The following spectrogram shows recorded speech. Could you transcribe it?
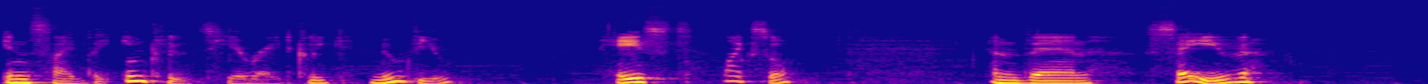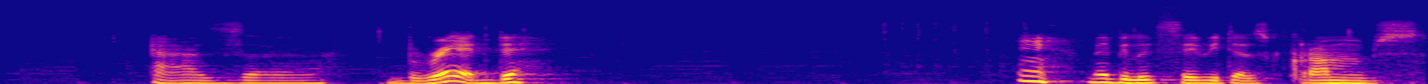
inside the includes here, right click, new view, paste like so, and then save as uh, bread. Eh, maybe let's save it as crumbs,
